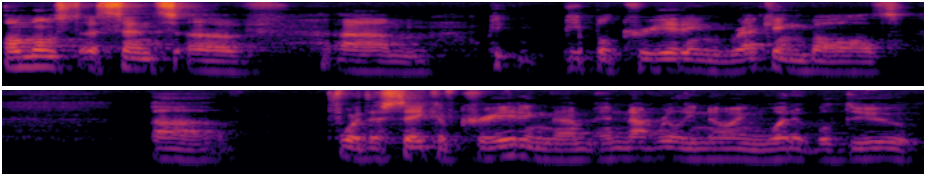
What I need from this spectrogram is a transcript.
almost a sense of um, pe people creating wrecking balls uh, for the sake of creating them and not really knowing what it will do.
